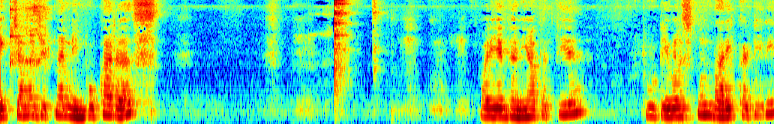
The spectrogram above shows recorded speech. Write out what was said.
एक चम्मच जितना नींबू का रस और ये धनिया पत्ती है। टू टेबल स्पून बारीक कटी हुई।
